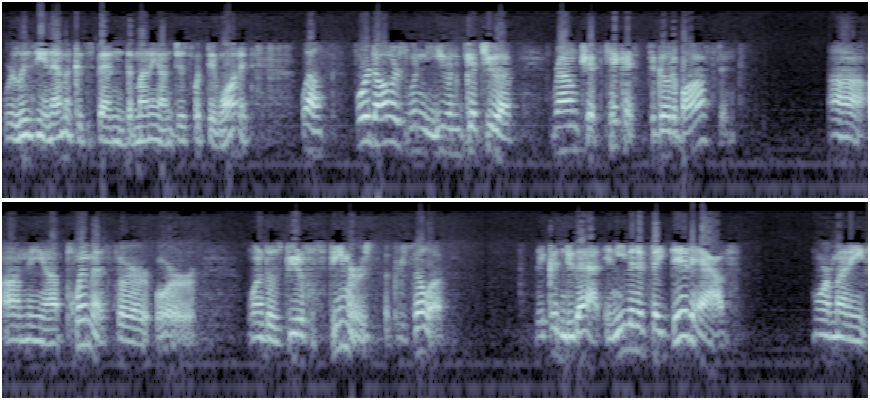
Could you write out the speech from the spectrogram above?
where Lizzie and Emma could spend the money on just what they wanted. Well, four dollars wouldn't even get you a round trip ticket to go to Boston uh, on the uh, Plymouth or or one of those beautiful steamers, the Priscilla. They couldn't do that, and even if they did have more money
